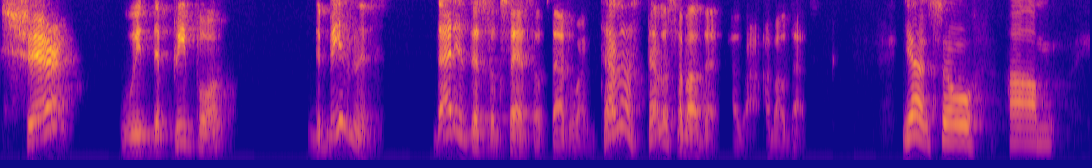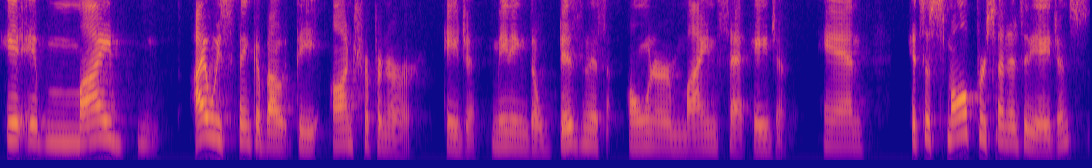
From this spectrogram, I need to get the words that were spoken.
share with the people the business. That is the success of that one. Tell us tell us about that about, about that. Yeah. So um, it, it, my I always think about the entrepreneur agent, meaning the business owner mindset agent. And it's a small percentage of the agents,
